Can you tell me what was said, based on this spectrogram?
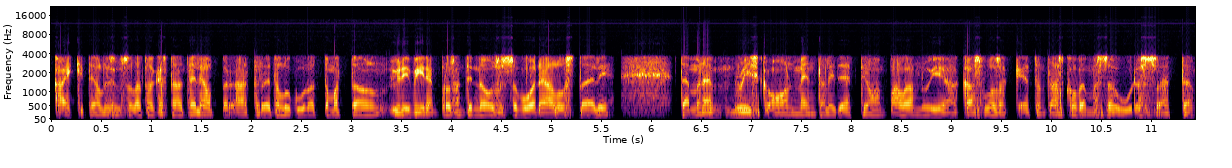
kaikki teollisuusalat oikeastaan teleoperaattoreita lukuun ottamatta on yli 5 prosentin nousussa vuoden alusta, eli tämmöinen risk on mentaliteetti on palannut ja kasvuosakkeet on taas kovemmassa huudossa, että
